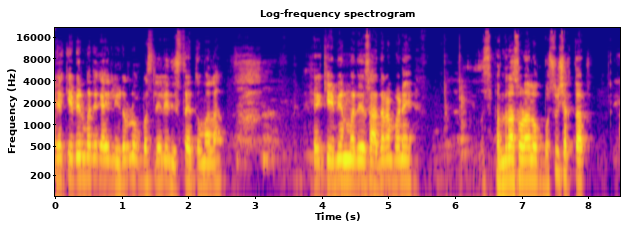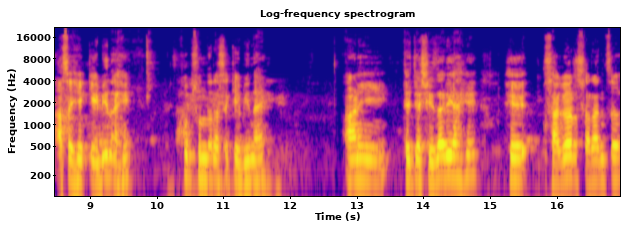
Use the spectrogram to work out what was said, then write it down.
या केबिनमध्ये काही लीडर लोक बसलेले दिसत आहेत तुम्हाला. हे केबिनमध्ये साधारणपणे पंधरा सोळा लोक बसू शकतात. असं हे केबिन आहे. खूप सुंदर असं केबिन आहे. आणि त्याच्या शेजारी आहे हे सागर सरांचं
